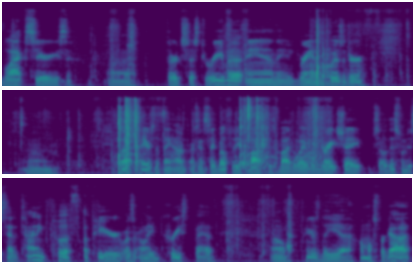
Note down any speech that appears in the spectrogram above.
Black Series, uh, Third Sister Reva, and the Grand Inquisitor. Um, but here's the thing. I was going to say both of these boxes, by the way, were in great shape. So this one just had a tiny puff up here. It wasn't really creased bad. Oh, here's the, uh, almost forgot.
